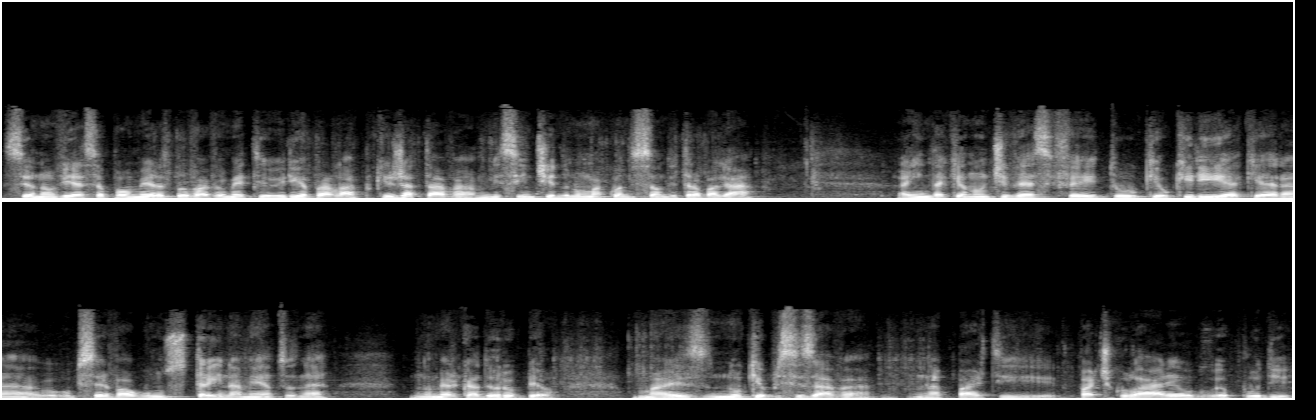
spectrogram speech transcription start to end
se eu não viesse ao Palmeiras, provavelmente eu iria para lá, porque já estava me sentindo numa condição de trabalhar, ainda que eu não tivesse feito o que eu queria, que era observar alguns treinamentos né, no mercado europeu. Mas no que eu precisava na parte particular, eu, eu pude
